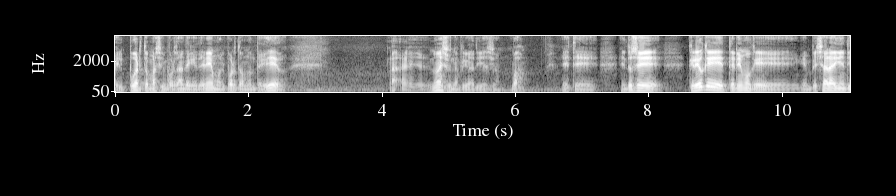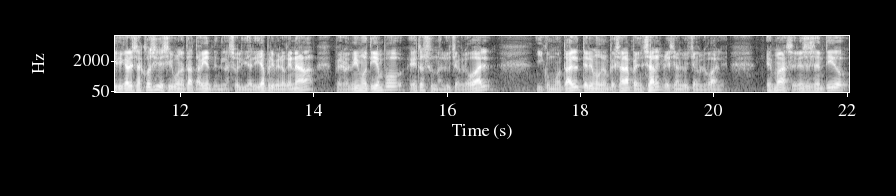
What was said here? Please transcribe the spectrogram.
el puerto más importante que tenemos, el puerto de Montevideo Ah, eh, no es una privatización. este, entonces, creo que tenemos que, empezar a identificar esas cosas y decir, bueno, está, está bien, la solidaridad primero que nada, pero al mismo tiempo esto es una lucha global y como tal tenemos que empezar a pensar que sean luchas globales. Es más, en ese sentido,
